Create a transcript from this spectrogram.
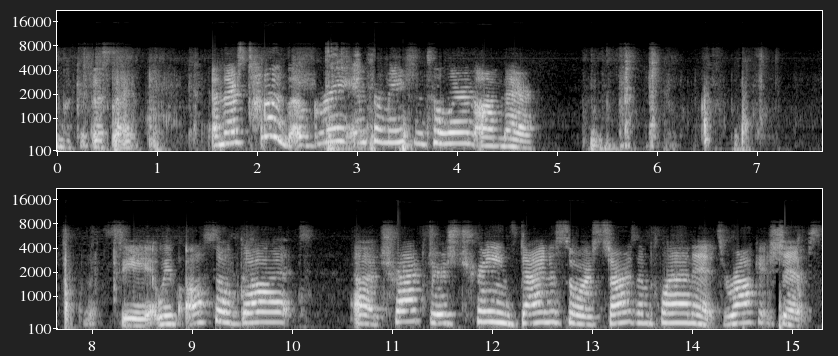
Look at this side. And there's tons of great information to learn on there. Let's see. We've also got uh, tractors, trains, dinosaurs, stars and planets, rocket ships.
